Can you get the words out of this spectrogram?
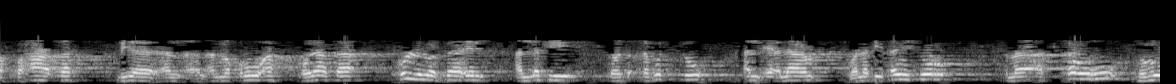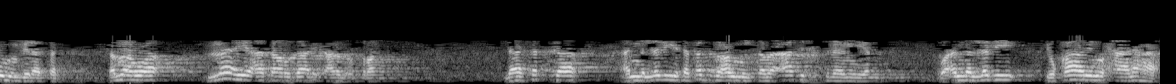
الصحافة المقروءة هناك كل الوسائل التي تبث الإعلام والتي تنشر ما أكثره هموم بلا شك. فما هو؟ ما هي آثار ذلك على الأسرة؟ لا شك أن الذي يتتبع المجتمعات الإسلامية وأن الذي يقارن حالها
